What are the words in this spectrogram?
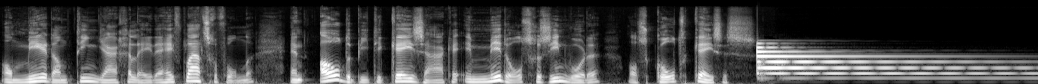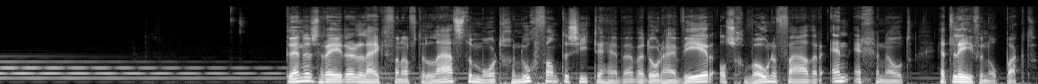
al meer dan tien jaar geleden heeft plaatsgevonden en al de BTK-zaken inmiddels gezien worden als cold cases. Dennis Rader lijkt vanaf de laatste moord genoeg fantasie te hebben, waardoor hij weer als gewone vader en echtgenoot het leven oppakt.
